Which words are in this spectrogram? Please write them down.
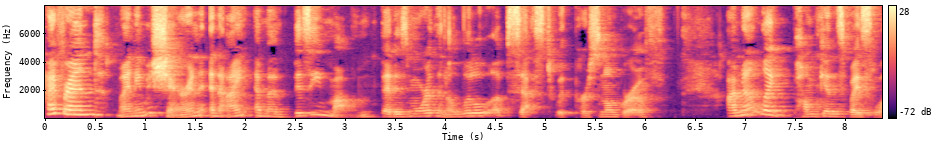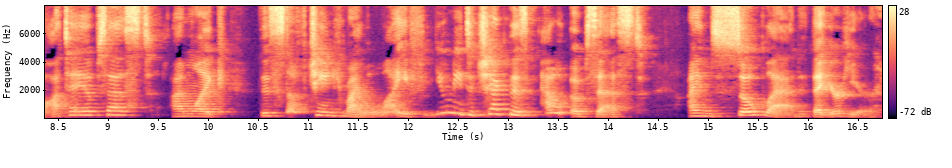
Hi, friend. My name is Sharon, and I am a busy mom that is more than a little obsessed with personal growth. I'm not like pumpkin spice latte obsessed. I'm like, this stuff changed my life. You need to check this out, obsessed. I am so glad that you're here.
